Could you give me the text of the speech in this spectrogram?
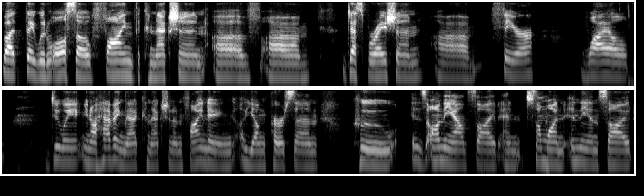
but they would also find the connection of um, desperation, um, fear, while doing, you know, having that connection and finding a young person who is on the outside and someone in the inside.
